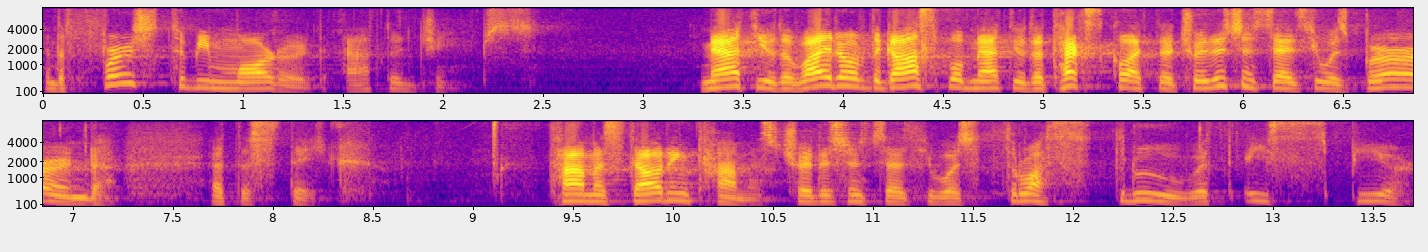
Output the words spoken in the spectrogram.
and the first to be martyred after James. Matthew, the writer of the Gospel of Matthew, the tax collector, tradition says he was burned at the stake. Thomas, doubting Thomas, tradition says he was thrust through with a spear.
